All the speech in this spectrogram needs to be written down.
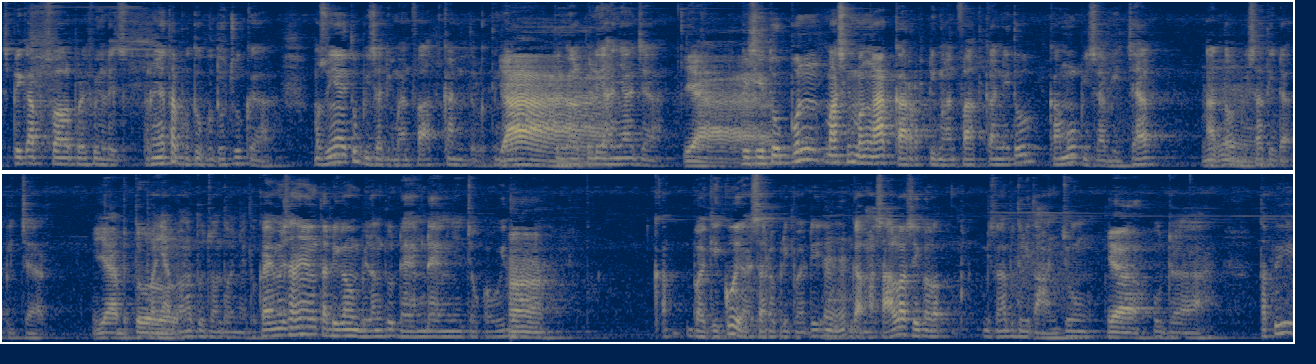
Speak up soal privilege. Ternyata butuh-butuh juga. Maksudnya itu bisa dimanfaatkan gitu loh. Tinggal, Ya. tinggal pilihannya aja. ya Di situ pun masih mengakar dimanfaatkan itu kamu bisa bijak atau bisa tidak bijak. Ya betul. Banyak banget tuh contohnya tuh. Kayak misalnya yang tadi kamu bilang tuh dayang-dayangnya Jokowi itu ka- bagiku ya secara pribadi ya, nggak masalah sih kalau misalnya Putri Tanjung ya. udah tapi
